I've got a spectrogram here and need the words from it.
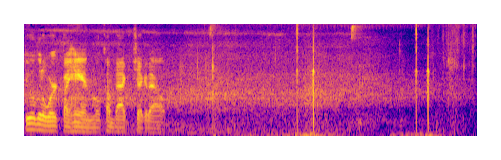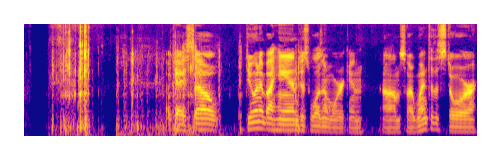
do a little work by hand, and we'll come back and check it out. Okay, so doing it by hand just wasn't working. Um, so I went to the store.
